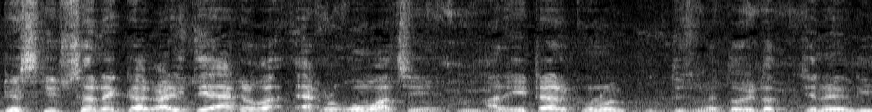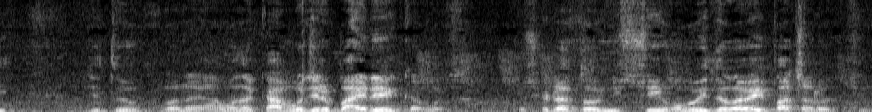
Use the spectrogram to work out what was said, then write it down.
ডেসক্রিপশনে গাড়িতে এক রকম- একরকম আছে, আর এটার কোনো উদ্দেশ্য নেই, তো এটা জেনারেলি যেহেতু মানে আমাদের কাগজের বাইরের কাগজ, তো সেটা তো নিশ্চয়ই অবৈধভাবেই পাচার হচ্ছিল।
